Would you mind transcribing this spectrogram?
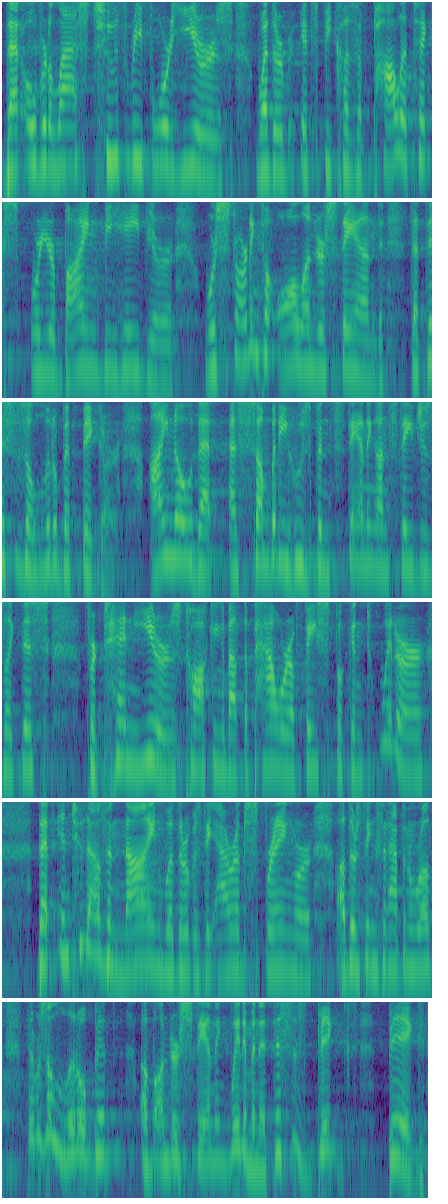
that over the last two, three, four years, whether it's because of politics or your buying behavior, we're starting to all understand that this is a little bit bigger. I know that as somebody who's been standing on stages like this for 10 years talking about the power of Facebook and Twitter, that in 2009, whether it was the Arab Spring or other things that happened in the world, there was a little bit of understanding wait a minute, this is big, big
